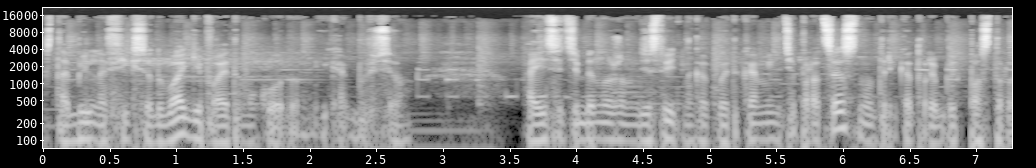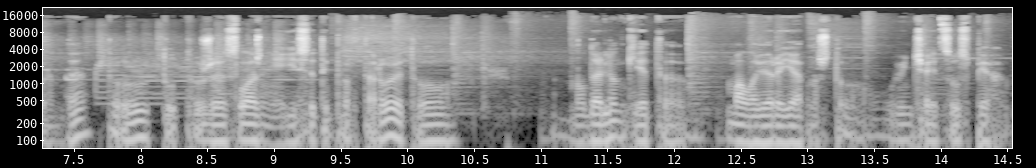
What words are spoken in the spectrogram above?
стабильно фиксят баги по этому коду, и как бы все. А если тебе нужен действительно какой-то комьюнити-процесс внутри, который будет построен, да, то тут уже сложнее. Если ты про второе, то на удаленке это маловероятно, что увенчается успехом.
